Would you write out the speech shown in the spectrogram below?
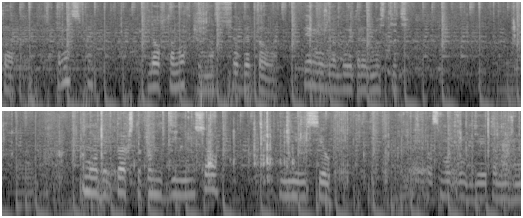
Так, в принципе, для установки у нас все готово. Теперь нужно будет разместить модуль так, чтобы он нигде не мешал и не висел посмотрим, где это можно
